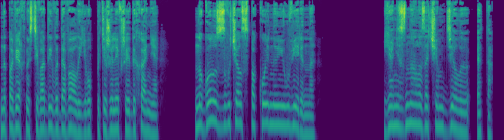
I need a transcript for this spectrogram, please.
на поверхности воды выдавала его потяжелевшее дыхание, но голос звучал спокойно и уверенно. Я не знала, зачем делаю это.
